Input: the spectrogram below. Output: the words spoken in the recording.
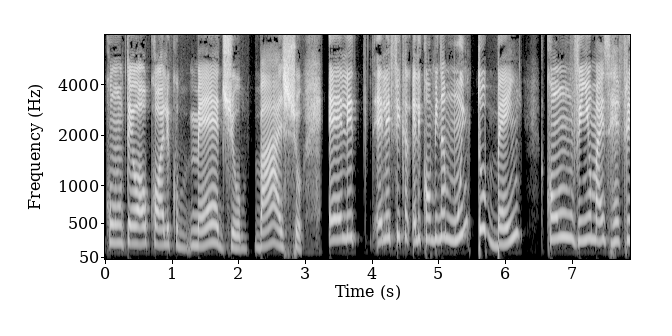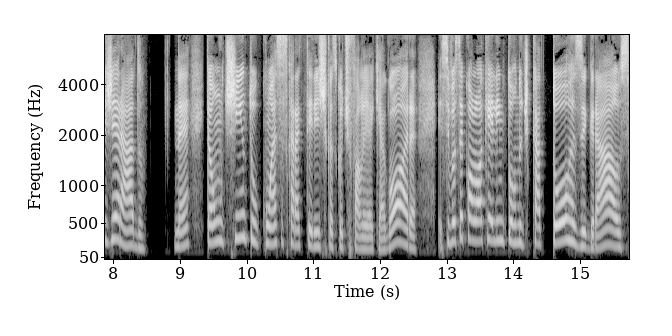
com um teu alcoólico médio, baixo, ele ele fica, ele combina muito bem com um vinho mais refrigerado. Né? Então, um tinto com essas características que eu te falei aqui agora, se você coloca ele em torno de 14 graus,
